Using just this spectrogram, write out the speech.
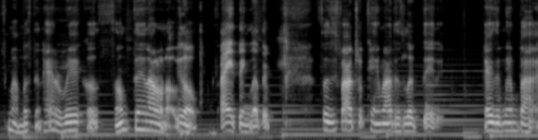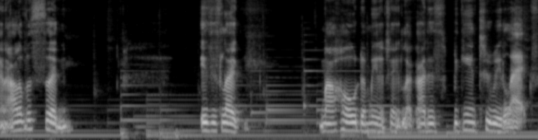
somebody must have had a wreck or something. I don't know. You know, I ain't think nothing. So this fire truck came and I just looked at it as it went by, and all of a sudden, it's just like my whole demeanor changed. Like I just began to relax.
